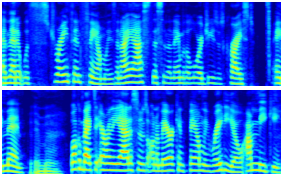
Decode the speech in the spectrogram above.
and that it would strengthen families. And I ask this in the name of the Lord Jesus Christ. Amen. Amen. Welcome back to Aaron the Addisons on American Family Radio. I'm Meeke.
